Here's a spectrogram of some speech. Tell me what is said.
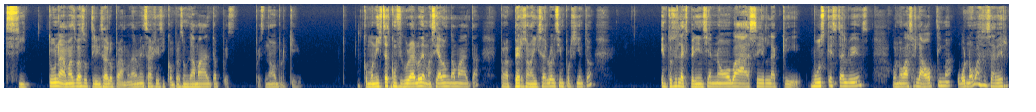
Si tú nada más vas a utilizarlo para mandar mensajes y compras un gama alta, pues, pues no, porque como necesitas configurarlo demasiado en gama alta para personalizarlo al 100%, entonces la experiencia no va a ser la que busques tal vez, o no va a ser la óptima, o no vas a saber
